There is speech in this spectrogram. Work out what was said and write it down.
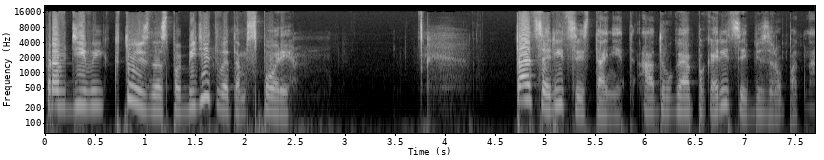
Правдивый, кто из нас победит в этом споре?» Та царицей станет, а другая покорится и безропотно.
